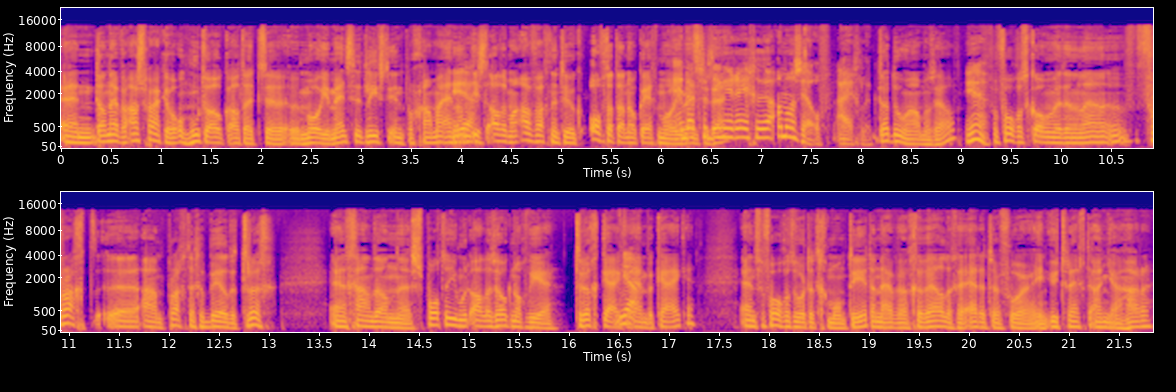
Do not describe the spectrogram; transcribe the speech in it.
En dan hebben we afspraken. We ontmoeten ook altijd uh, mooie mensen het liefst in het programma. En dan Ja. is het allemaal afwachten natuurlijk of dat dan ook echt mooie en dat mensen soort zijn. dingen regelen we allemaal zelf, eigenlijk. Dat doen we allemaal zelf. Ja. Vervolgens komen we met een uh, vracht uh, aan prachtige beelden terug. En gaan dan eh, spotten. Je moet alles ook nog weer terugkijken Ja. en bekijken. En vervolgens wordt het gemonteerd. En daar hebben we een geweldige editor voor in Utrecht, Anja Harre.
